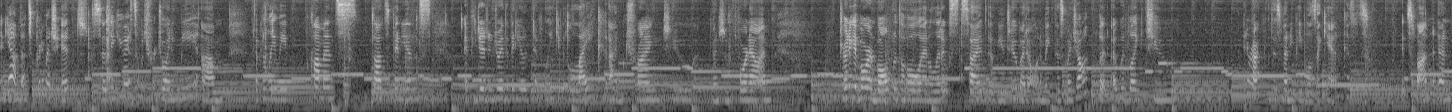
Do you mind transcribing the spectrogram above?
And yeah, that's pretty much it. So thank you guys so much for joining me. Um, definitely leave comments, thoughts, opinions. If you did enjoy the video, definitely give it a like. I'm trying to, I mentioned before now, I'm trying to get more involved with the whole analytics side of YouTube. I don't want to make this my job, but I would like to interact with as many people as I can because it's it's fun and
